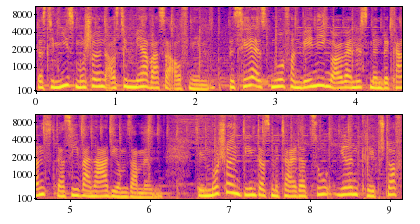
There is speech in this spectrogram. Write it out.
das die Miesmuscheln aus dem Meerwasser aufnehmen. Bisher ist nur von wenigen Organismen bekannt, dass sie Vanadium sammeln. Den Muscheln dient das Metall dazu, ihren Klebstoff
